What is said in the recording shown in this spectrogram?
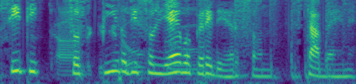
City, sospiro di sollievo per Ederson, sta bene.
